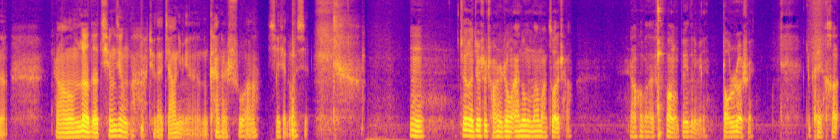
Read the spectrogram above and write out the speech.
的，然后乐得清静嘛，就在家里面看看书啊，写写东西。嗯，这个就是传说中安东的妈妈做的茶，然后把它放到杯子里面，倒入热水，就可以喝了。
